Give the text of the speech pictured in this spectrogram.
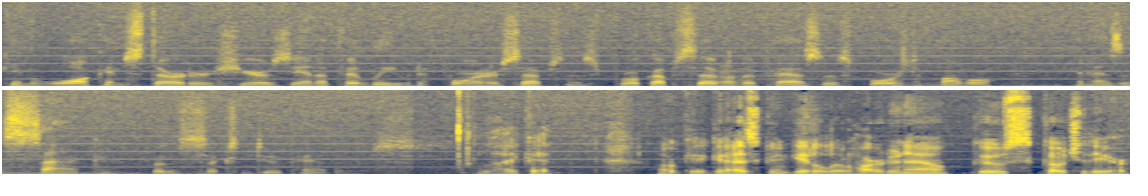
Came a walk-in starter, shares the NFL lead with four interceptions, broke up seven other passes, forced a fumble, and has a sack for the six and two Panthers. Like it. Okay, guys, going to get a little harder now. Goose, coach of the year.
